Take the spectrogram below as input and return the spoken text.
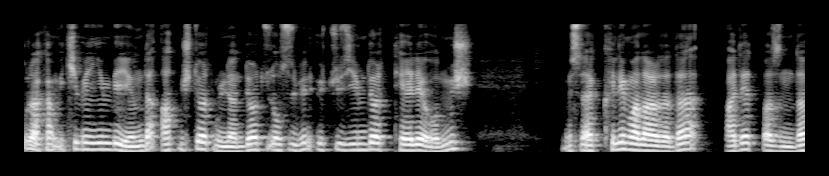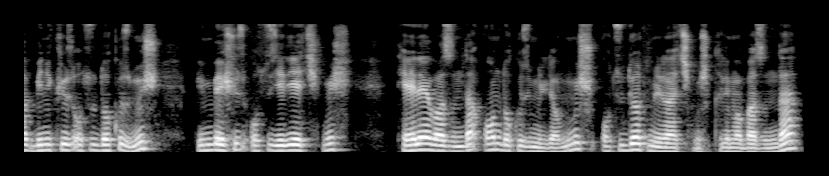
Bu rakam 2021 yılında 64 milyon 430 bin 324 TL olmuş. Mesela klimalarda da adet bazında 1239'muş. 1537'ye çıkmış. TL bazında 19 milyonmuş. 34 milyona çıkmış klima bazında.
